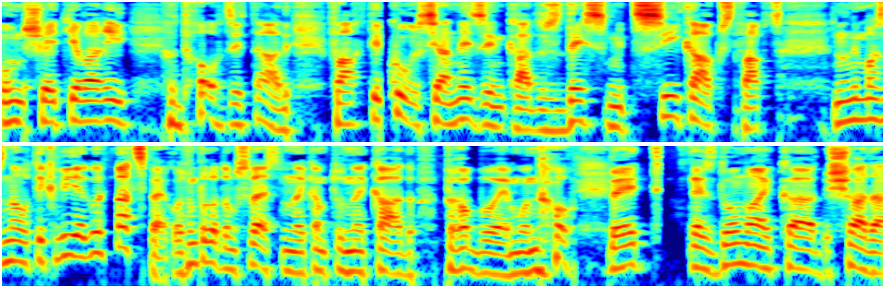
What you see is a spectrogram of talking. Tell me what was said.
Un šeit jau arī daudz ir tādi fakti, kurus, ja nezinu kādus desmit sīkākus faktus, nu nemaz nav tik viegli atspēkot. Un, protams, vēsturniekam tur nekādu problēmu nav. Bet Es domāju, ka šādā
